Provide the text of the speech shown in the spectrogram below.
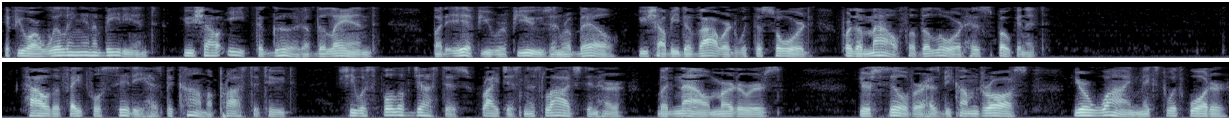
If you are willing and obedient, you shall eat the good of the land. But if you refuse and rebel, you shall be devoured with the sword, for the mouth of the Lord has spoken it. How the faithful city has become a prostitute. She was full of justice, righteousness lodged in her, but now murderers. Your silver has become dross, your wine mixed with water.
